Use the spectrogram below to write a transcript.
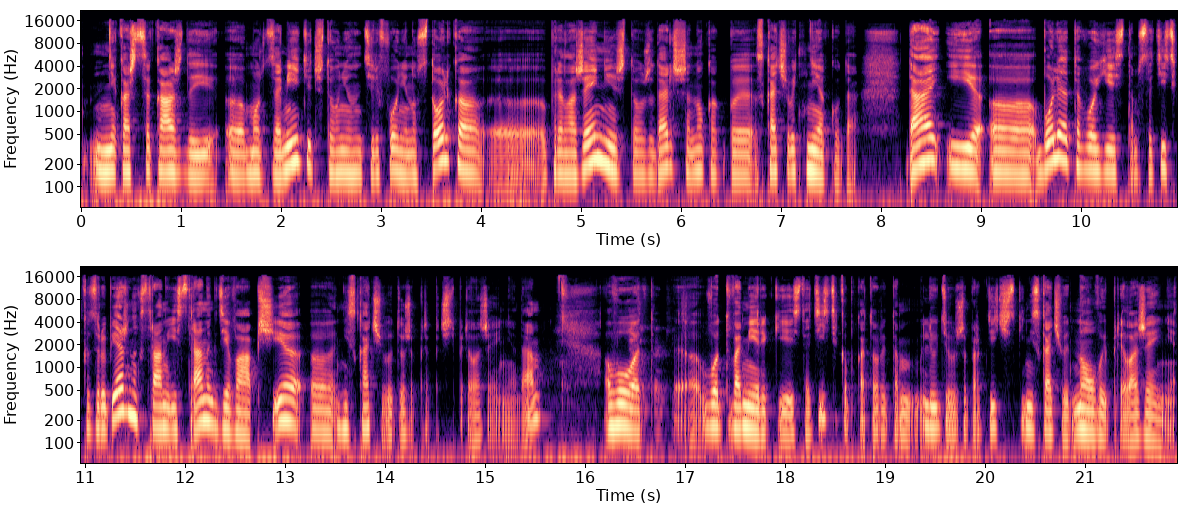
мне кажется, каждый э, может заметить, что у него на телефоне ну столько э, приложений, что уже дальше, ну, как бы скачивать некуда. Да, и э, более того, есть там статистика зарубежных стран, есть страны, где вообще э, не скачивают уже почти приложения, да. Вот. Э, вот в Америке есть статистика, по которой там люди уже практически не скачивают новые приложения.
